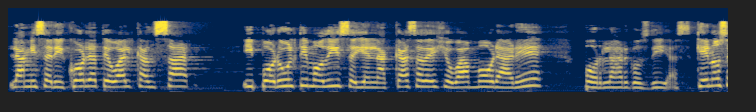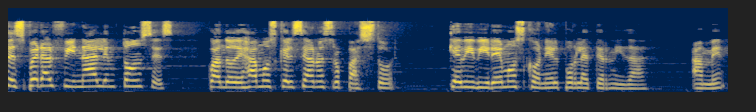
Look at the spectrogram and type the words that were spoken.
La misericordia te va a alcanzar. Y por último dice, y en la casa de Jehová moraré por largos días. ¿Qué nos espera al final entonces cuando dejamos que Él sea nuestro pastor? Que viviremos con Él por la eternidad. Amén.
